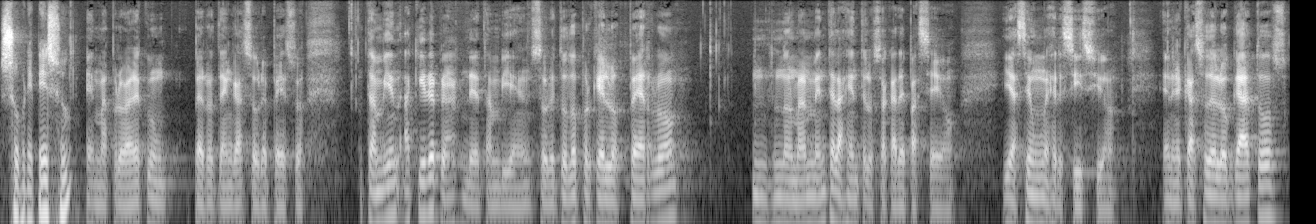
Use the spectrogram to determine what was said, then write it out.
sobrepeso. Es más probable que un perro tenga sobrepeso. También aquí depende también, sobre todo porque los perros normalmente la gente los saca de paseo y hace un ejercicio. En el caso de los gatos,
